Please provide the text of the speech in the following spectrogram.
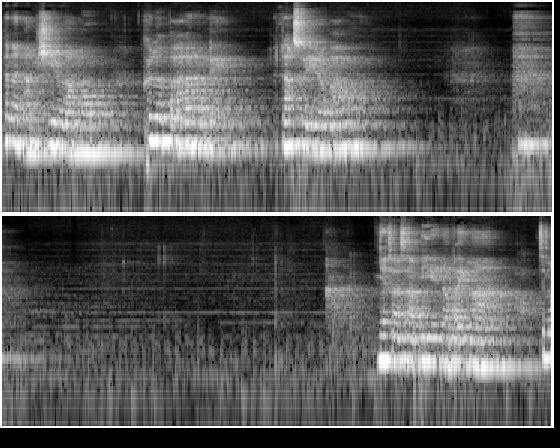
တနနာမရှိတော့တာမို့ခလပါလို့လေအတောက်ဆွေရပါဘူးညစာစာပြီးရဲ့နောက်ပိုင်းမှာကျမ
